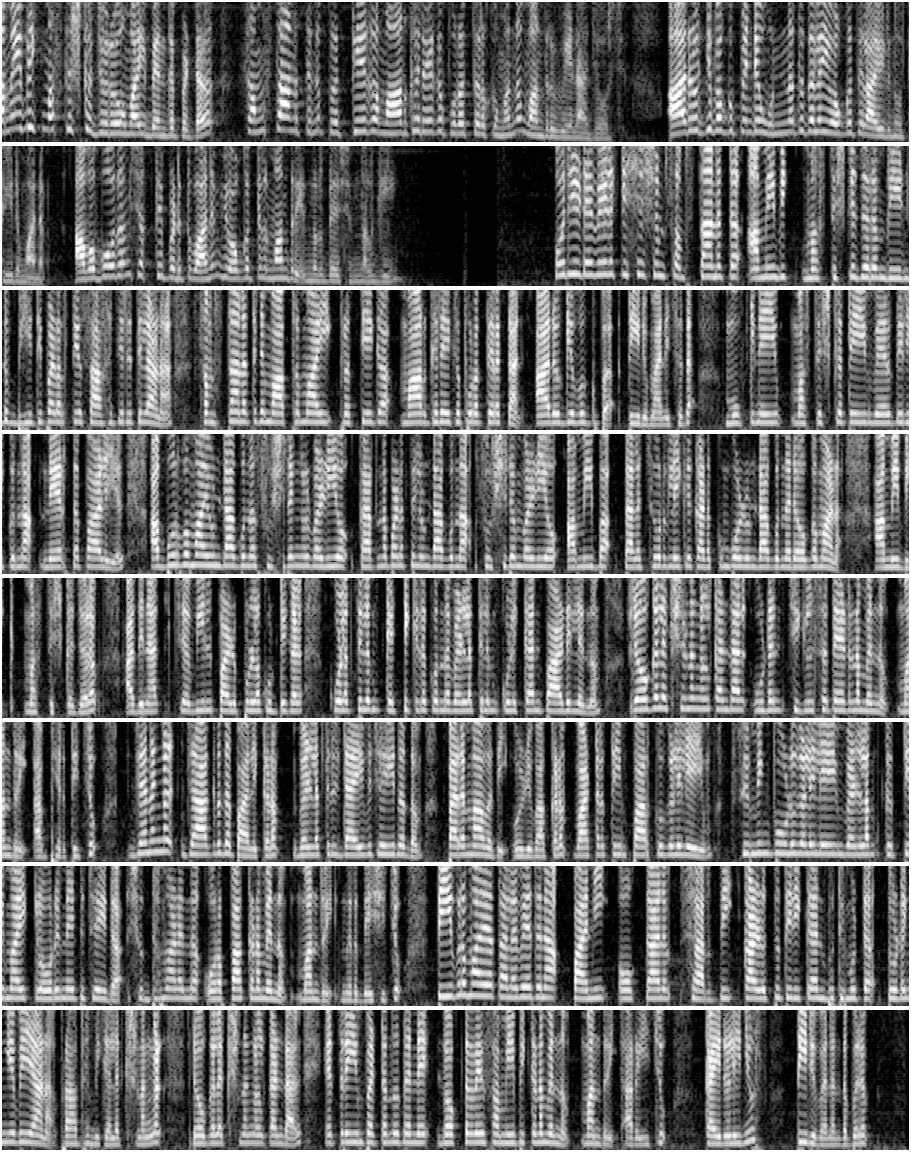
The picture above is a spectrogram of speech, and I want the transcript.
Amoebic മസ്തിഷ്ക ജ്വരവുമായി ബന്ധപ്പെട്ട് സംസ്ഥാനത്തിന് പ്രത്യേക മാർഗരേഖ പുറത്തിറക്കുമെന്ന് മന്ത്രി വീണ ജോർജ്. ആരോഗ്യവകുപ്പിന്റെ ഉന്നതതല യോഗത്തിലായിരുന്നു തീരുമാനം. അവബോധം ശക്തിപ്പെടുത്തുവാനും യോഗത്തിൽ മന്ത്രി നിർദ്ദേശം നൽകി. ഒരിടവേളയ്ക്ക് ശേഷം സംസ്ഥാനത്ത് അമീബിക് മസ്തിഷ്ക ജ്വരം വീണ്ടും ഭീതി പടർത്തിയ സാഹചര്യത്തിലാണ് സംസ്ഥാനത്തിന് മാത്രമായി പ്രത്യേക മാർഗരേഖ പുറത്തിറക്കാൻ ആരോഗ്യവകുപ്പ് തീരുമാനിച്ചത്. മൂക്കിനെയും മസ്തിഷ്കത്തെയും വേർതിരിക്കുന്ന നേർത്ത പാളിയിൽ അപൂർവമായുണ്ടാകുന്ന സുഷിരങ്ങൾ വഴിയോ കർണപടത്തിലുണ്ടാകുന്ന സുഷിരം വഴിയോ അമീബ തലച്ചോറിലേക്ക് കടക്കുമ്പോഴുണ്ടാകുന്ന രോഗമാണ് അമീബിക് മസ്തിഷ്ക ജ്വരം അതിനാൽ ചെവിയിൽ പഴുപ്പുള്ള കുട്ടികൾ കുളത്തിലും കെട്ടിക്കിടക്കുന്ന വെള്ളത്തിലും കുളിക്കാൻ പാടില്ലെന്നും രോഗലക്ഷണങ്ങൾ കണ്ടാൽ ഉടൻ ചികിത്സ തേടണമെന്നും മന്ത്രി അഭ്യർത്ഥിച്ചു. ജനങ്ങൾ ജാഗ്രത പാലിക്കണം വെള്ളത്തിൽ ഡൈവ് ചെയ്യുന്നതും പരമാവധി ഒഴിവാക്കണം. വാട്ടർ തീം പാർക്കുകളിലെയും സ്വിമ്മിംഗ് പൂളുകളിലെയും വെള്ളം കൃത്യമായി ക്ലോറിനേറ്റ് ചെയ്ത് ശുദ്ധമാണെന്ന് ഉറപ്പാക്കണമെന്നും മന്ത്രി നിർദ്ദേശിച്ചു. തീവ്രമായ തലവേദന പനി ഓക്കാനം ഛർദി കഴുത്തു തിരിക്കാൻ ബുദ്ധിമുട്ട് തുടങ്ങിയവയാണ് പ്രാഥമിക ലക്ഷണങ്ങൾ. രോഗലക്ഷണങ്ങൾ കണ്ടാൽ എത്രയും പെട്ടെന്ന് തന്നെ ഡോക്ടറെ സമീപിക്കണമെന്നും മന്ത്രി അറിയിച്ചു. കൈരളി ന്യൂസ് തിരുവനന്തപുരം.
